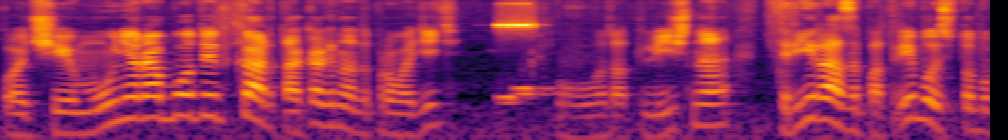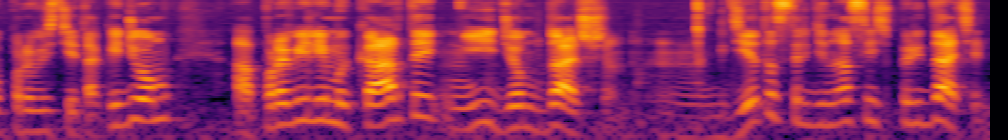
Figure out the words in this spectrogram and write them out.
Почему не работает карта? А как надо проводить? Вот, отлично. Три раза потребовалось, чтобы провести. Так, идем. А, провели мы карты и идем дальше. Где-то среди нас есть предатель.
